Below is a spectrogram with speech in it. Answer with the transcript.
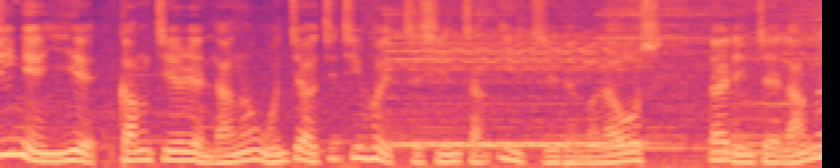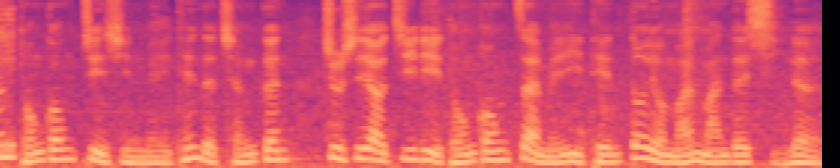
今年一月，刚接任朗恩文教基金会执行长一职的马拉欧斯，带领着朗恩童工进行每天的晨耕，就是要激励童工在每一天都有满满的喜乐。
